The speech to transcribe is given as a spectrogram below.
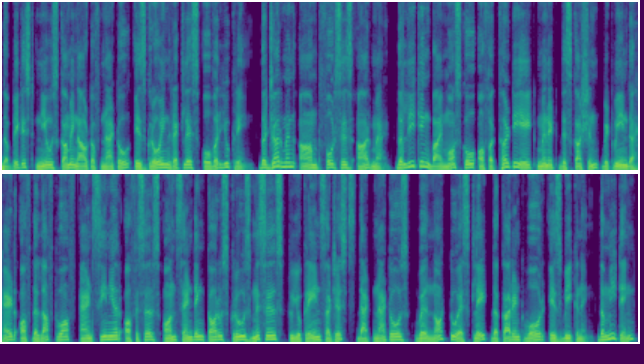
The biggest news coming out of NATO is growing reckless over Ukraine. The German armed forces are mad. The leaking by Moscow of a 38-minute discussion between the head of the Luftwaffe and senior officers on sending Taurus cruise missiles to Ukraine suggests that NATO's will not to escalate the current war is weakening. The meeting,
